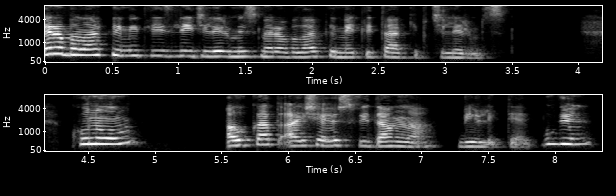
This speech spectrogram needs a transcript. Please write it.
Merhabalar kıymetli izleyicilerimiz, merhabalar kıymetli takipçilerimiz. Konuğum Avukat Ayşe Özfidan'la birlikte bugün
